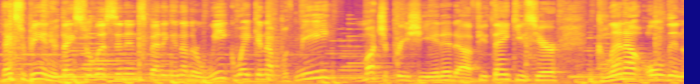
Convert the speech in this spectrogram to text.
Thanks for being here. Thanks for listening, spending another week waking up with me. Much appreciated. a few thank yous here. Glenna Olden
